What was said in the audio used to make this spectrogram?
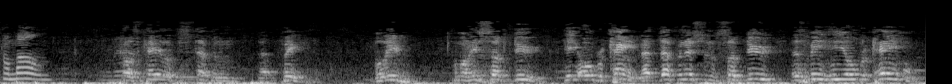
Come on. Because Caleb stepped in that faith. Believe him. Come on, he subdued. He overcame. That definition of subdued is mean he overcame them.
